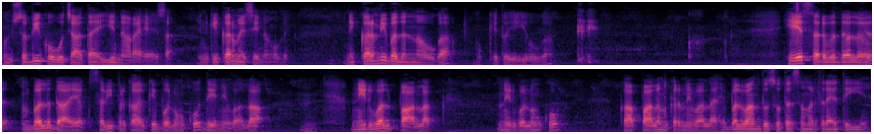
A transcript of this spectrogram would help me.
उन सभी को वो चाहता है, ये ना रहे ऐसा। इनके कर्म ऐसे ना हो गए कर्म ही बदलना होगा, मुख्य तो यही होगा। हे सर्वदल बलदायक, सभी प्रकार के बलों को देने वाला निर्बल पालक निर्बलों को का पालन करने वाला है। बलवान तो स्वतः समर्थ रहते ही है।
